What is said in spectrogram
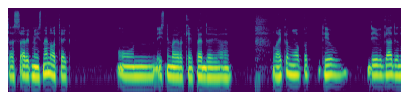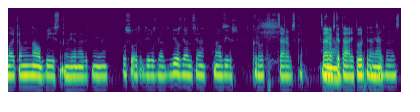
tās aritmijas nenotiek. Un īstenībā ir ok, pēdējā pf, laikam jau pat divi, divi gadi, un laikam nav bijis neviena aritmija. Pusotru, divus gadus, divus gadus, jā, nav bijusi. Krūti, cerams, ka, cerams, jā. ka tā arī turpināsies. Jā. Un es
